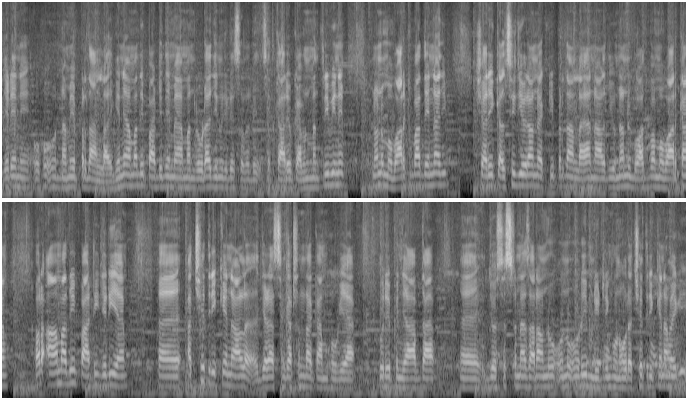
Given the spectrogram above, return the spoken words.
ਜਿਹੜੇ ਨੇ, ਉਹ ਨਵੇਂ ਪ੍ਰਧਾਨ ਲਾਏ ਗਏ ਨੇ ਆਮ ਆਦਮੀ ਪਾਰਟੀ ਦੇ। ਮੈਂ ਅਮਨ ਅਰੋੜਾ ਜੀ ਨੂੰ ਜਿਹੜੇ ਸਾਡੇ ਸਤਿਕਾਰਯੋਗ ਕੈਬਨਿਟ ਮੰਤਰੀ ਵੀ ਨੇ, ਉਹਨਾਂ ਨੂੰ ਮੁਬਾਰਕਬਾਦ ਦੇਣਾ ਜੀ। ਸ਼ਰੀ ਕਲਸੀ ਜੀ ਉਹਨਾਂ ਨੂੰ ਐਕਟਿਵ ਪ੍ਰਧਾਨ ਲਾਇਆ, ਨਾਲ ਜੀ ਉਹਨਾਂ ਨੂੰ ਬਹੁਤ-ਬਹੁਤ ਮੁਬਾਰਕਾਂ। ਔਰ ਆਮ ਆਦਮੀ ਪਾਰਟੀ ਜਿਹੜੀ ਹੈ ਅੱਛੇ ਤਰੀਕੇ ਨਾਲ ਜਿਹੜਾ ਸੰਗਠਨ ਦਾ ਕੰਮ ਹੋ ਗਿਆ, ਪੂਰੇ ਪੰਜਾਬ ਦਾ ਜੋ ਸਿਸਟਮ ਹੈ ਸਾਰਾ ਉਹਨੂੰ ਉਹਨੂੰ, ਉਹਦੀ ਮੋਨੀਟਰਿੰਗ ਹੁਣ ਹੋਰ ਅੱਛੇ ਤਰੀਕੇ ਨਾਲ ਹੋਏਗੀ।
